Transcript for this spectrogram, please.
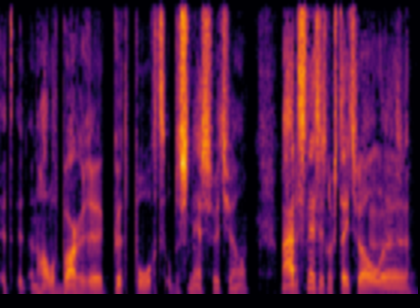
het, het- een half baggere kutpoort op de SNES, weet je wel. Maar de SNES is nog steeds wel... Ja, dat is eh, zo.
